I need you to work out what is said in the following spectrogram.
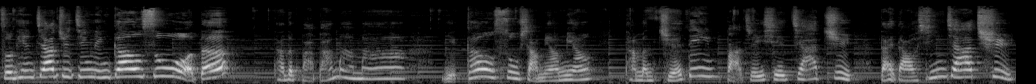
昨天家具精灵告诉我的，他的爸爸妈妈也告诉小喵喵，他们决定把这些家具带到新家去，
